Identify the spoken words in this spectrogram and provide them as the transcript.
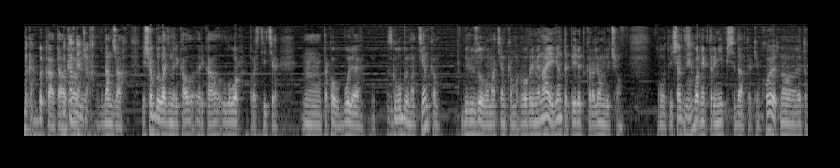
БК. БК, да. БК в, в данжах. В данжах. Еще был один река, река Лор, простите, такого более с голубым оттенком, бирюзовым оттенком во времена ивента перед королем Лечом. Вот. И сейчас до сих пор некоторые неписи, да, таким ходят, но это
